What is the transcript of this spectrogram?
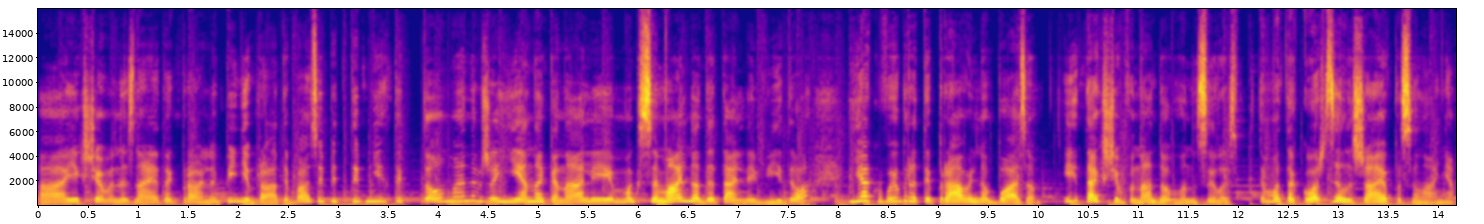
а якщо ви не знаєте, як правильно підібрати базу під тип нігтик, то в мене вже є на каналі максимально детальне відео, як вибрати правильно базу, і так, щоб вона довго носилась. Тому також залишаю посилання.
